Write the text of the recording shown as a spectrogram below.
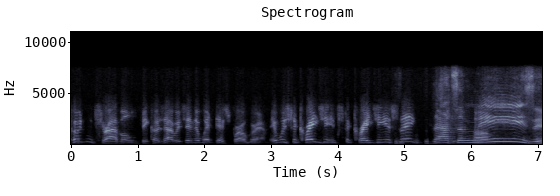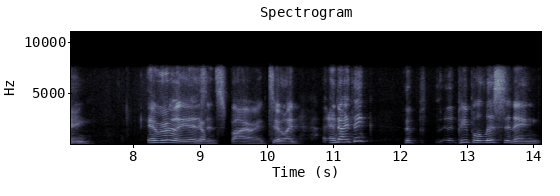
couldn't travel because i was in the witness program it was the crazy it's the craziest thing that's um, amazing um, it really is yep. inspiring too and and i think the people listening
